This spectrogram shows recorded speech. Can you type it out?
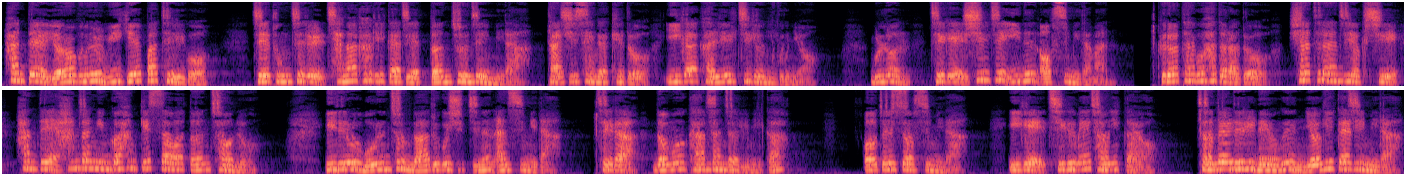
한때 여러분을 위기에 빠뜨리고 제 동체를 장악하기까지 했던 존재입니다. 다시 생각해도 이가 갈릴 지경이군요. 물론 제게 실제 이는 없습니다만. 그렇다고 하더라도 샤트란지 역시 한때 함장님과 함께 싸웠던 전우. 이대로 모른 척 놔두고 싶지는 않습니다. 제가 너무 감상적입니까? 어쩔 수 없습니다. 이게 지금의 저니까요. 전달드릴 내용은 여기까지입니다.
